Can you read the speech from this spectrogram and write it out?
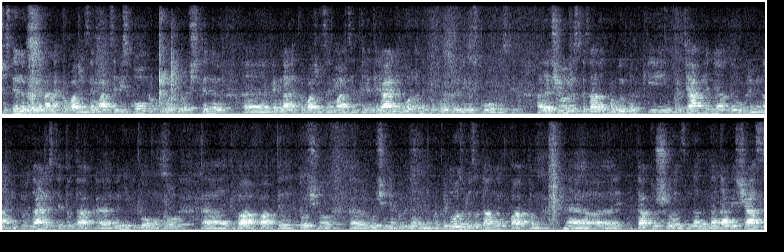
частиною кримінальних проваджень займається військова прокуратура, частиною е, кримінальних проваджень займаються територіальні органи прокуратури Вінницької області. Але якщо ви вже сказали про випадки притягнення до кримінальної відповідальності, то так е, мені відомо про е, факти точного е, вручення повідомлення про підозру за даним фактом. Е, е, Також на, на даний час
